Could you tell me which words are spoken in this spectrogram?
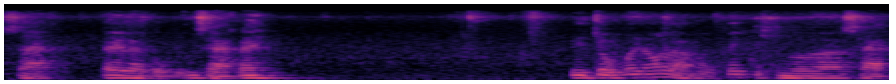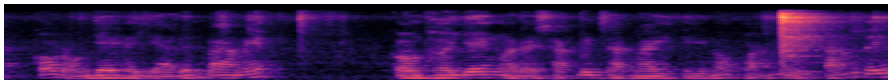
sạc. Đây là cục pin sạc đây. Đi chung với nó là một cái cục ờ, sạc có đoạn dây này dài đến 3 mét. Còn thời gian mà để sạc pin sạc này thì nó khoảng 18 tiếng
